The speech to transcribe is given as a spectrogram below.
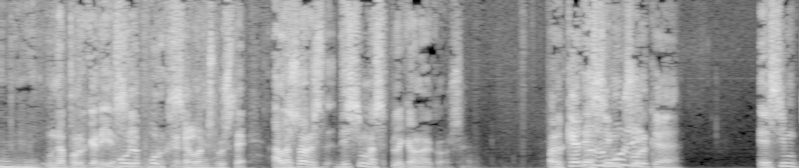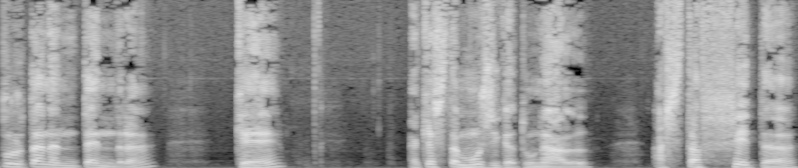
Una porqueria, sí, Una porqueria. segons vostè. Aleshores, deixi'm explicar una cosa. Per què no és, impor- música? És important entendre que aquesta música tonal està feta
